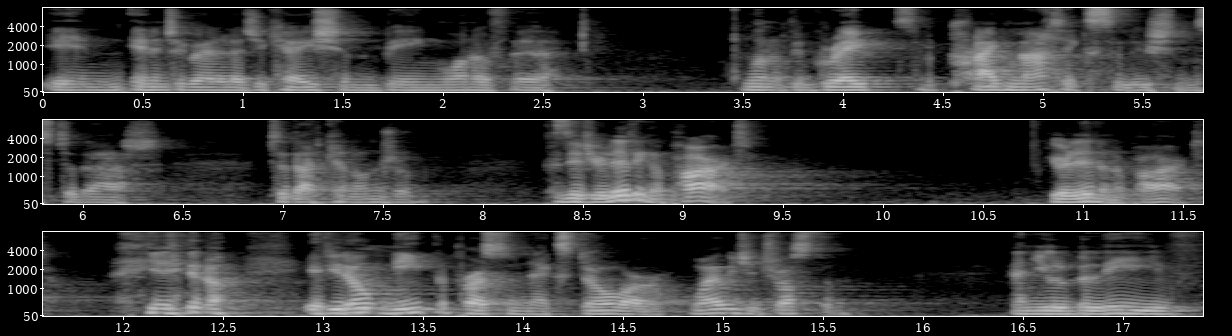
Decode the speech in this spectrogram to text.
in, in integrated education being one of the, one of the great sort of pragmatic solutions to that, to that conundrum. Because if you're living apart, you're living apart. you know, if you don't meet the person next door, why would you trust them? And you'll believe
